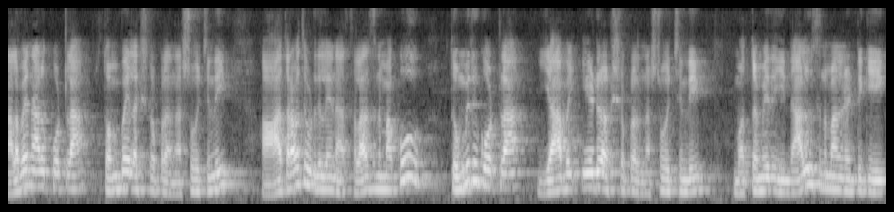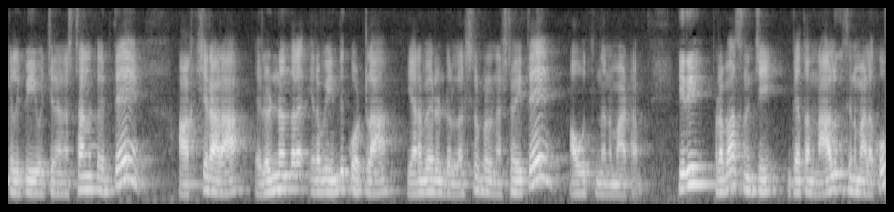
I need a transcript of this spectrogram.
నలభై నాలుగు కోట్ల తొంభై లక్షల రూపాయల నష్టం వచ్చింది. ఆ తర్వాత విడుదలైన సలా సినిమాకు తొమ్మిది కోట్ల యాభై ఏడు లక్షల రూపాయల నష్టం వచ్చింది. మొత్తం మీద ఈ నాలుగు సినిమాలన్నింటికి కలిపి వచ్చిన నష్టాలను కలిపితే అక్షరాల రెండు వందల ఇరవై ఎనిమిది కోట్ల ఎనభై రెండు లక్షల రూపాయల నష్టం అయితే అవుతుందన్నమాట. ఇది ప్రభాస్ నుంచి గత నాలుగు సినిమాలకు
